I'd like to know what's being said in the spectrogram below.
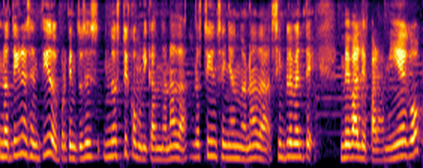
no tiene sentido, porque entonces no estoy comunicando nada, no estoy enseñando nada. Simplemente me vale para mi ego,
